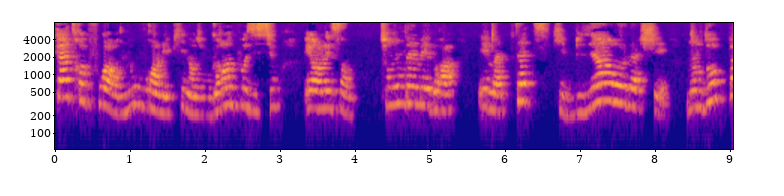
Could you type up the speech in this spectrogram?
4 fois en ouvrant les pieds dans une grande position et en laissant tomber mes bras et ma tête qui est bien relâchée. Mon dos pas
